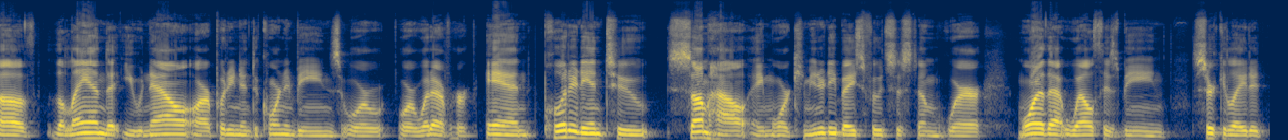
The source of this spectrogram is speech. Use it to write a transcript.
of the land that you now are putting into corn and beans or, or whatever and put it into somehow a more community based food system where more of that wealth is being circulated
